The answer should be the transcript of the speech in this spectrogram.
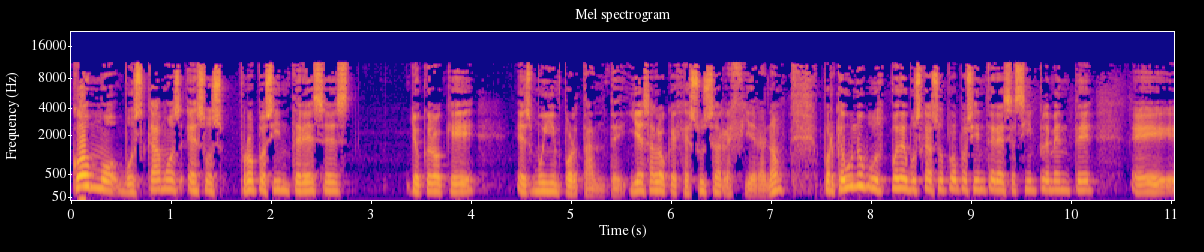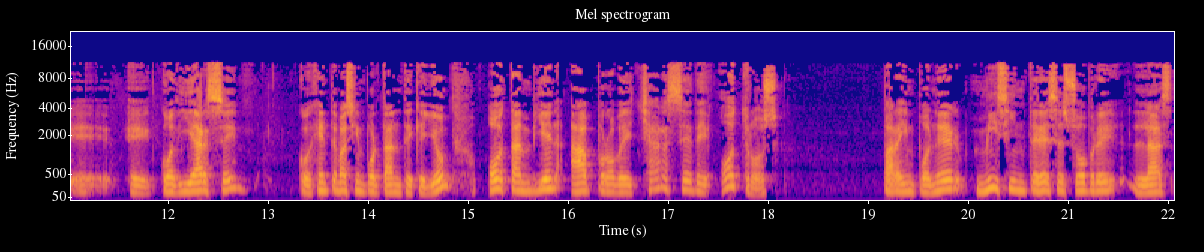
cómo buscamos esos propios intereses, yo creo que es muy importante y es a lo que Jesús se refiere, ¿no? Porque uno puede buscar sus propios intereses simplemente eh, eh, codiarse con gente más importante que yo o también aprovecharse de otros para imponer mis intereses sobre las,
